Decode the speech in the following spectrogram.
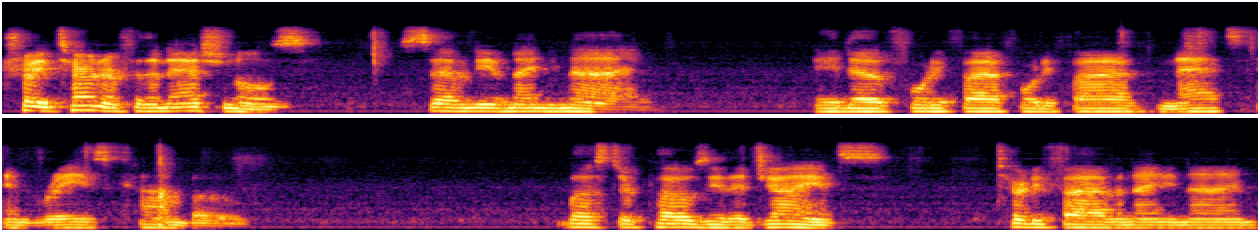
Trea Turner for the Nationals, 70 of 99. A-Dub 45-45, Nats and Rays combo. Buster Posey, the Giants, 35 of 99.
